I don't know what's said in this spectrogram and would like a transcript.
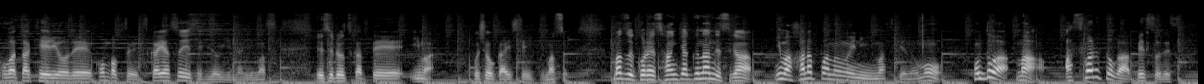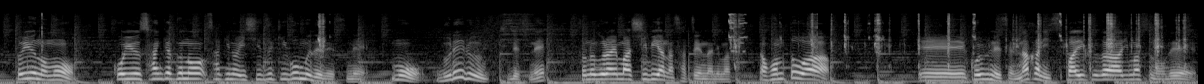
小型軽量でコンパクトで使いやすい赤道儀になります。それを使って今ご紹介していきます。まずこれ三脚なんですが今原っぱの上にいますけども本当はまあアスファルトがベストです。というのもこういう三脚の先の石突きゴムでですねもうブレるですね。そのぐらいまあシビアな撮影になります。本当は、えー、こういうふうにですね中にスパイクがありますので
